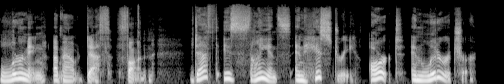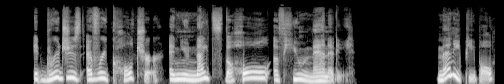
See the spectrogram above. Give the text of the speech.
learning about death fun. Death is science and history, art and literature. It bridges every culture and unites the whole of humanity. Many people,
